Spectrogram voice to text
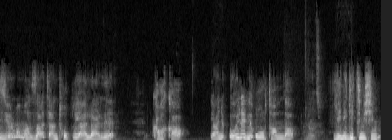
izliyorum ama zaten toplu yerlerde kahkaha yani öyle bir ortamda Evet. yeni gitmişim.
